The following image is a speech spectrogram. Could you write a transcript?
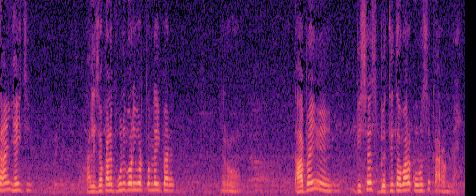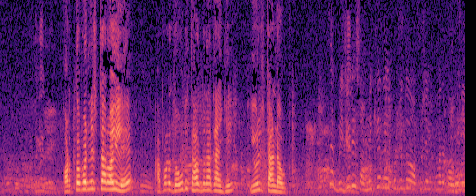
ତାହା ହିଁ ହେଇଛି କାଲି ସକାଳେ ପୁଣି ପରିବର୍ତ୍ତନ ହେଇପାରେ ତେଣୁ ତା ପାଇଁ ବିଶେଷ ବ୍ୟତୀତ ହେବାର କୌଣସି କାରଣ ନାହିଁ କର୍ତ୍ତବ୍ୟନିଷ୍ଠା ରହିଲେ ଆପଣ ଯେଉଁଠି ଥାଆନ୍ତୁ ନା କାହିଁକି you will stand out BJD ସମୀକ୍ଷା କାହିଁ ପର୍ଯ୍ୟନ୍ତ ଅଫିସିଆଲ ମାନେ କରୁନି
